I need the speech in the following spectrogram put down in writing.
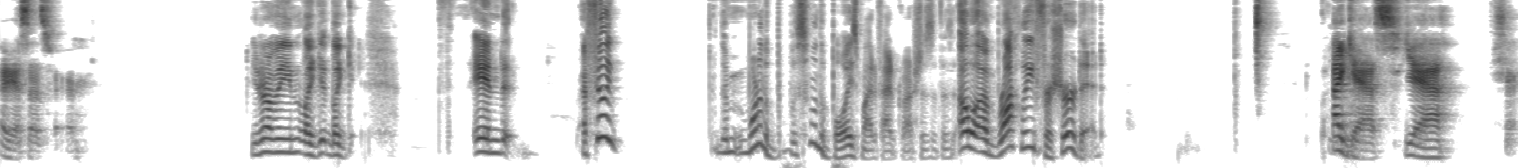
I guess that's fair. You know what I mean? Like, like, and I feel like the, one of the some of the boys might have had crushes at this. Oh, uh, Rock Lee for sure did. I guess, yeah. sure.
